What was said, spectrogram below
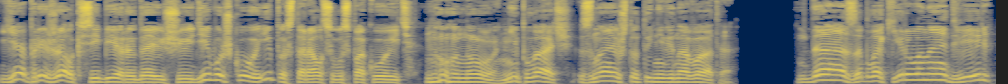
Я прижал к себе рыдающую девушку и постарался успокоить. «Ну-ну, не плачь, знаю, что ты не виновата». Да, заблокированная дверь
